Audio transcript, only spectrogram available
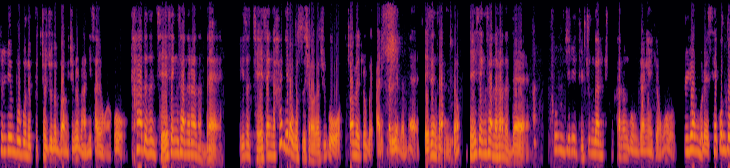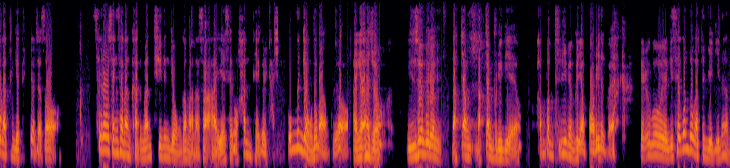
틀린 부분에 붙여주는 방식을 많이 사용하고 카드는 재생산을 하는데 여기서 재생한이라고 쓰셔가지고 처음에 좀 아리까리했는데 재생산이죠 재생산을 하는데 품질이 들쭉날쭉 하는 공장의 경우 출력물에 색온도 같은 게 튀겨져서 새로 생산한 카드만 튀는 경우가 많아서 아예 새로 한 덱을 다시 뽑는 경우도 많고요 당연하죠 인쇄물은 낙장, 낙장 불입이에요. 한 번 틀리면 그냥 버리는 거야. 그리고 여기 색온도 같은 얘기는,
